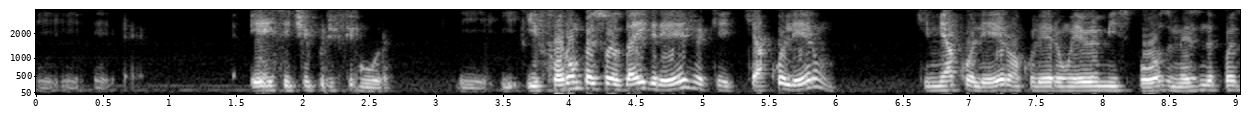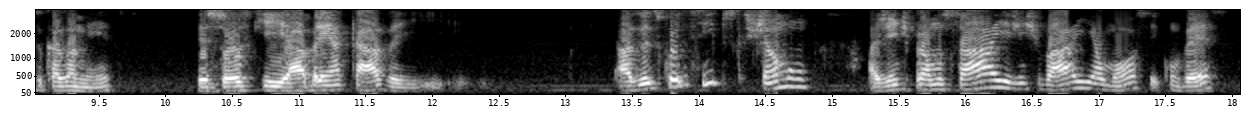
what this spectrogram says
e, e, é, esse tipo de figura. E, e, foram pessoas da igreja que, que acolheram, que me acolheram, acolheram eu e minha esposa, mesmo depois do casamento. Pessoas que abrem a casa e. Às vezes coisas simples, que chamam a gente para almoçar e a gente vai e almoça e conversa.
